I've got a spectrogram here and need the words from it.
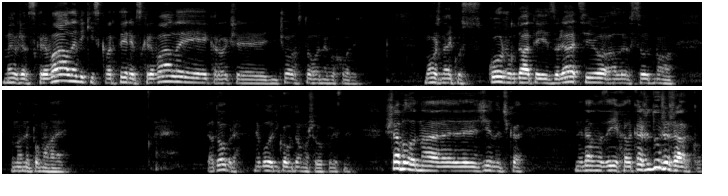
ми вже вскривали, в якійсь квартирі вскривали, коротше, нічого з того не виходить. Можна якусь кожух дати ізоляцію, але все одно воно не допомагає. Та добре, не було нікого вдома, щоб пояснити. Ще була одна е, жіночка, недавно заїхала, каже, дуже жарко.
